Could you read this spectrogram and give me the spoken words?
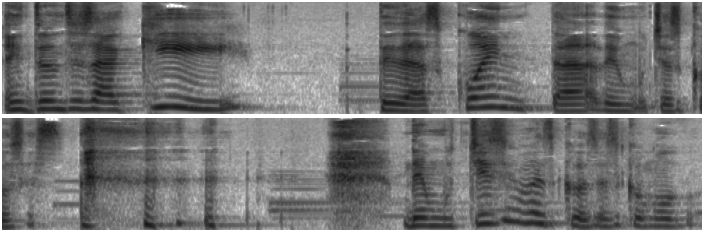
Entonces aquí te das cuenta de muchas cosas, de muchísimas cosas, como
